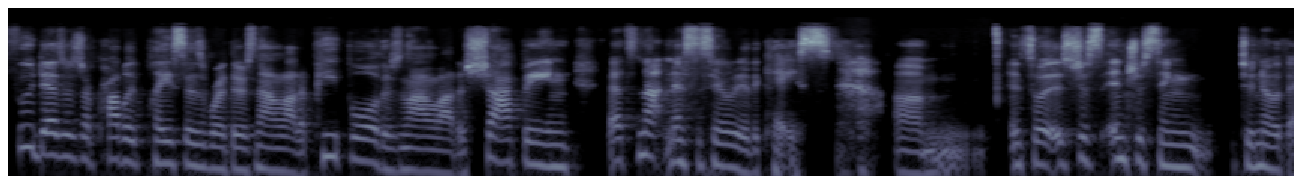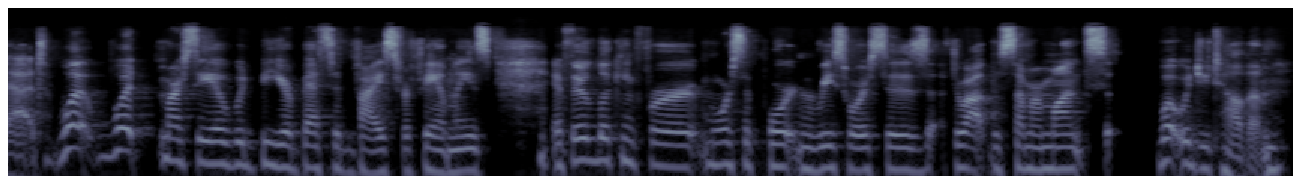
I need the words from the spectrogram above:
food deserts are probably places where there's not a lot of people, there's not a lot of shopping. That's not necessarily the case. Um, and so it's just interesting to know that. What, what, Marcia, would be your best advice for families if they're looking for more support and resources throughout the summer months? What would you tell them?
